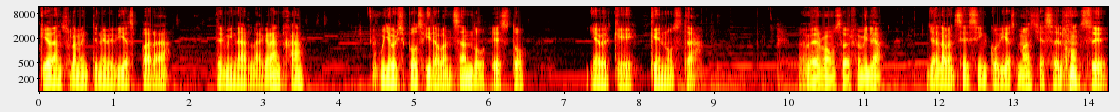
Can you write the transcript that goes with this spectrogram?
Quedan solamente 9 días para terminar la granja. Voy a ver si puedo seguir avanzando esto y a ver qué, nos da. A ver, vamos a ver familia. Ya le avancé 5 días más, ya es el 11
